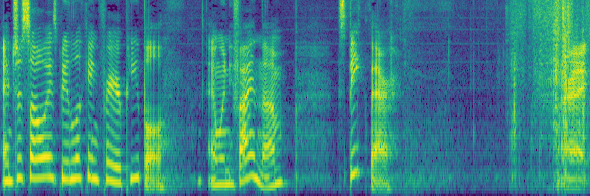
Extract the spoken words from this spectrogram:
And just always be looking for your people. And when you find them, speak there. All right.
